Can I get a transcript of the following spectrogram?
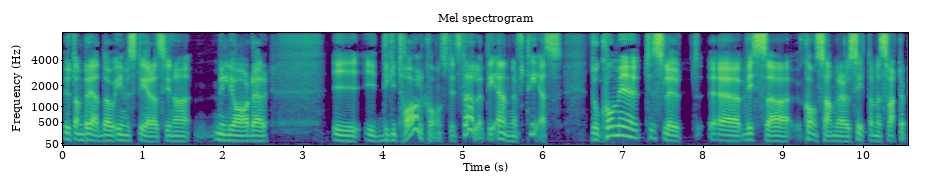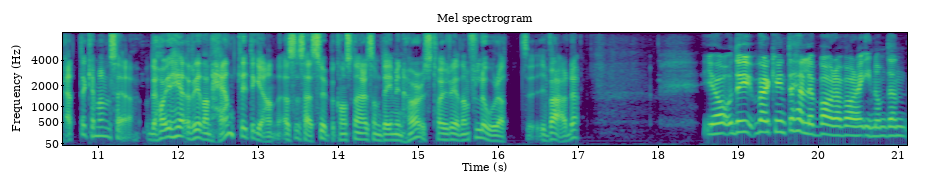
utan beredda att investera sina miljarder i, i digital konst istället, i NFTs, då kommer ju till slut eh, vissa konstsamlare att sitta med Svarte Petter kan man väl säga. Det har ju redan hänt lite grann. Alltså så här, superkonstnärer som Damien Hirst har ju redan förlorat i värde. Ja, och det verkar inte heller bara vara inom den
